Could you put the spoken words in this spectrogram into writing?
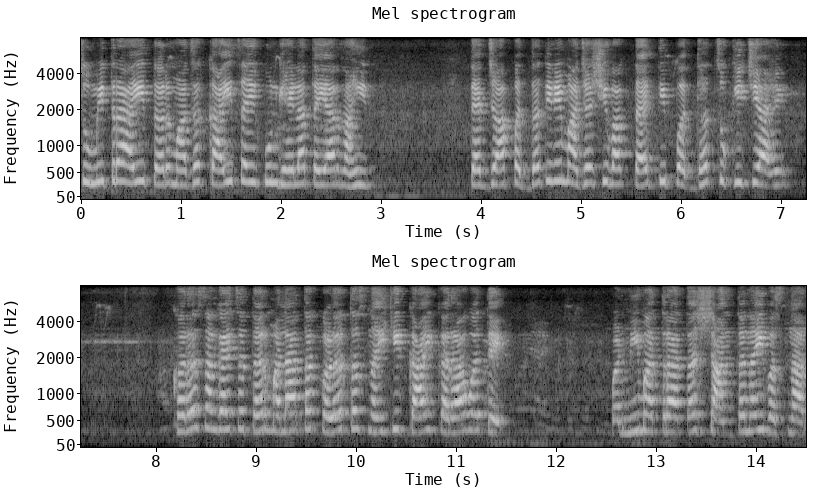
सुमित्रा आई तर माझं काहीच ऐकून घ्यायला तयार नाहीत. त्या ज्या पद्धतीने माझ्याशी वागतायत ती पद्धत चुकीची आहे. खरं सांगायचं तर मला आता कळतच नाही की काय करावं ते. पण मी मात्र आता शांत नाही बसणार.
